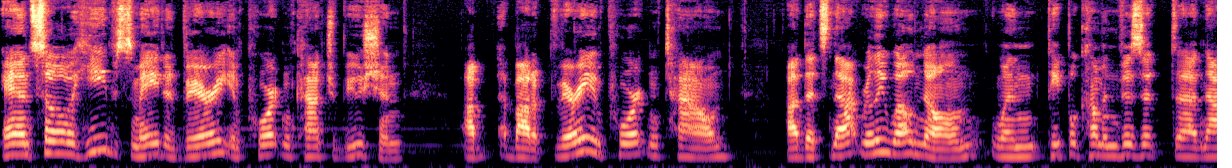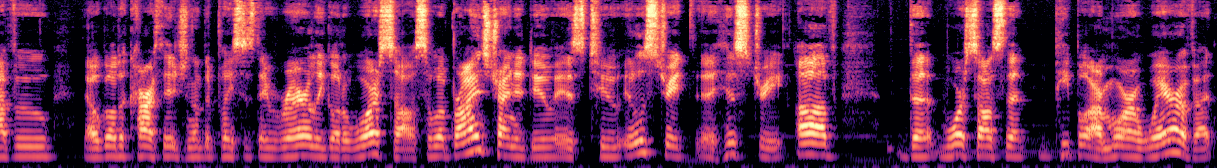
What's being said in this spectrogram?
And so he's made a very important contribution about a very important town uh, that's not really well known. When people come and visit uh, Nauvoo, they'll go to Carthage and other places. They rarely go to Warsaw. So what Brian's trying to do is to illustrate the history of the Warsaw so that people are more aware of it.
